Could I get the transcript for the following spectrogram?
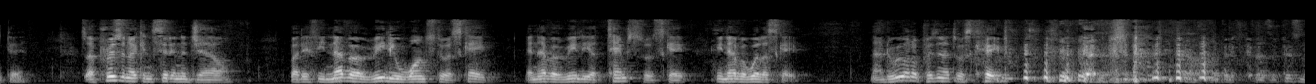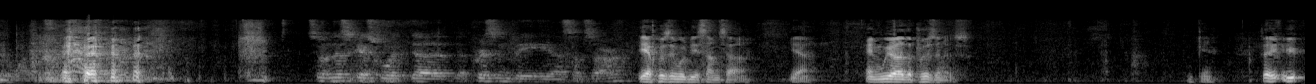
Okay? So a prisoner can sit in a jail, but if he never really wants to escape and never really attempts to escape, he never will escape. Now, do we want a prisoner to escape? Does the prisoner want? So in this case, would uh, the prison be uh, samsara? yeah, prison would be samsara. Yeah. And we are the prisoners. Okay. So u-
